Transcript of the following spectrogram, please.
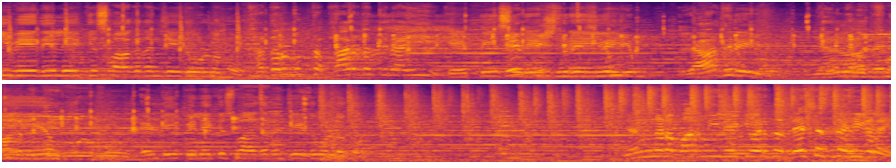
ഈ വേദിയിലേക്ക് സ്വാഗതം ചെയ്തുകൊള്ളുന്നു. ഖദർമുക്ത ഭാരതത്തിനായി കെ പി സുരേഷിനെയും രാധനെയും ഞങ്ങൾ രാധനെയും എൽ ഡി പിയിലേക്ക് സ്വാഗതം ചെയ്തുകൊള്ളുന്നു. ഞങ്ങളുടെ പാർട്ടിയിലേക്ക് വരുന്ന ദേശസ്നേഹികളെ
